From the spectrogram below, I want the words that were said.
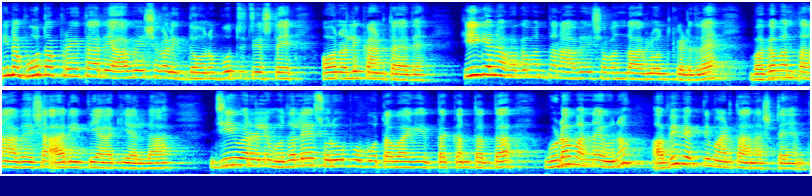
ಇನ್ನು ಭೂತ ಪ್ರೇತಾದಿ ಆವೇಶಗಳಿದ್ದವನು ಭೂತಚೇಷ್ಟೆ ಅವನಲ್ಲಿ ಕಾಣ್ತಾ ಇದೆ. ಹೀಗೇನ ಭಗವಂತನ ಆವೇಶ ಬಂದಾಗಲು ಅಂತ ಕೇಳಿದ್ರೆ, ಭಗವಂತನ ಆವೇಶ ಆ ರೀತಿಯಾಗಿ ಅಲ್ಲ. ಜೀವರಲ್ಲಿ ಮೊದಲೇ ಸ್ವರೂಪಭೂತವಾಗಿ ಇರ್ತಕ್ಕಂಥದ್ದ ಗುಣವನ್ನು ಇವನು ಅಭಿವ್ಯಕ್ತಿ ಮಾಡ್ತಾನಷ್ಟೇ ಅಂತ.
